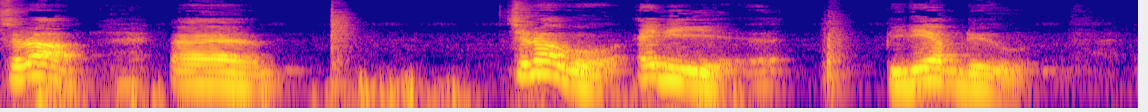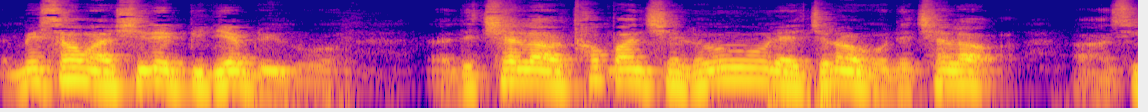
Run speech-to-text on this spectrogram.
ဆိုတော့အဲကျွန်တော်ကိုအဲ့ဒီ PDF တွေကိုမင်းဆောင်မှာရှိတဲ့ PDF တွေကိုတစ်ချက်လောက်ထောက်ပံ့ချင်လို့တဲ့ကျွန်တော်ကိုတစ်ချက်လောက်စီ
